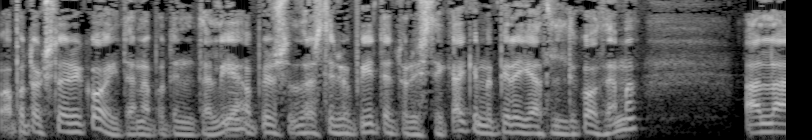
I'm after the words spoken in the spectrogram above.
από το εξωτερικό ήταν, από την Ιταλία, ο οποίος δραστηριοποιείται τουριστικά και με πήρε για αθλητικό θέμα. Αλλά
